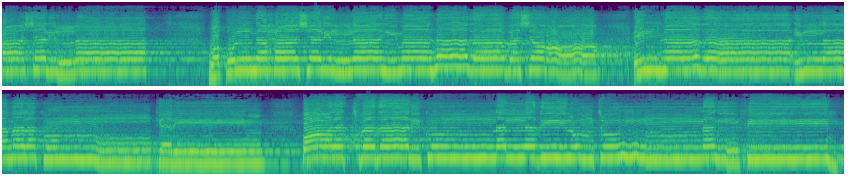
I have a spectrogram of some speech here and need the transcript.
حاش لله وقلن حاش لله ما هذا بشرا إن هذا إلا ملك كريم. قالت فذلكن الذي لمتنني فيه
